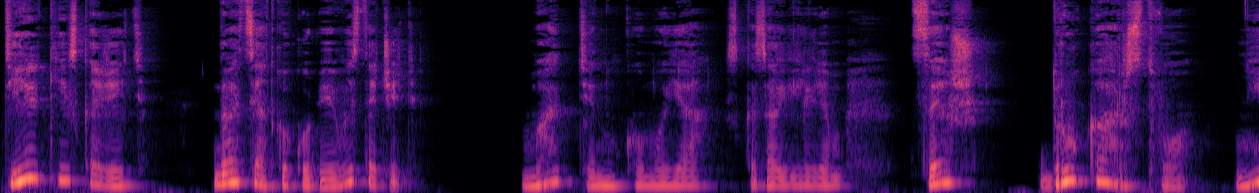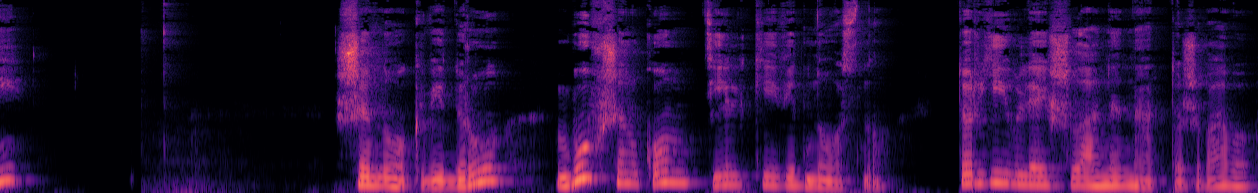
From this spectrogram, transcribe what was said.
Тільки скажіть, двадцятку копій вистачить? Матінко моя, сказав Вільям, це ж друкарство, ні? Шинок відро був шинком тільки відносно. Торгівля йшла не надто жваво.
